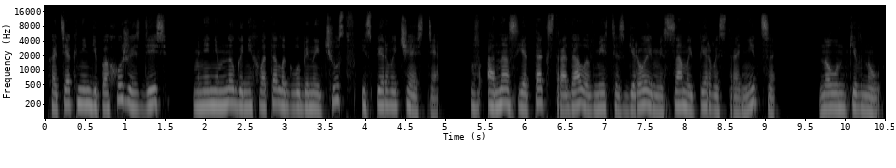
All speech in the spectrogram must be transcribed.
Хотя книги похожи, здесь мне немного не хватало глубины чувств из первой части. В «Анас» я так страдала вместе с героями самой первой страницы. Нолан кивнул.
